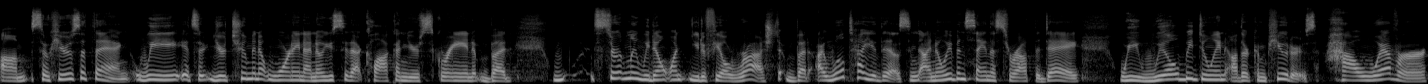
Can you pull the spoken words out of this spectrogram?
Um, so here's the thing. We, it's a, your two minute warning. I know you see that clock on your screen, but certainly we don't want you to feel rushed, but I will tell you this, and I know we've been saying this throughout the day, we will be doing other computers. However,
